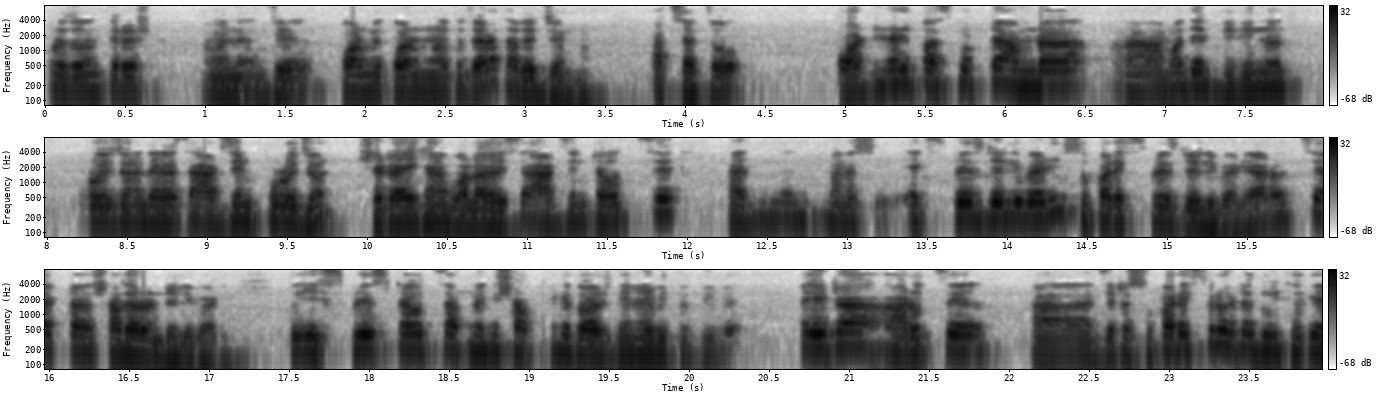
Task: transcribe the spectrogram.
প্রজাতন্ত্রের মানে যে কর্মে কর্মরত যারা, তাদের জন্য। আচ্ছা তো অর্ডিনারি পাসপোর্টটা আমরা আমাদের বিভিন্ন প্রয়োজনে, দেখা যাচ্ছে আর্জেন্ট প্রয়োজন, সেটা এখানে বলা হয়েছে। আর্জেন্টটা হচ্ছে মানে express delivery super express delivery আর হচ্ছে একটা সাধারণ ডেলিভারি তো এক্সপ্রেসটা হচ্ছে আপনাকে সাত থেকে দশ দিনের ভিতর দিবে। এটা আর হচ্ছে যেটা সুপার এক্সপ্রেস ওইটা দুই থেকে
